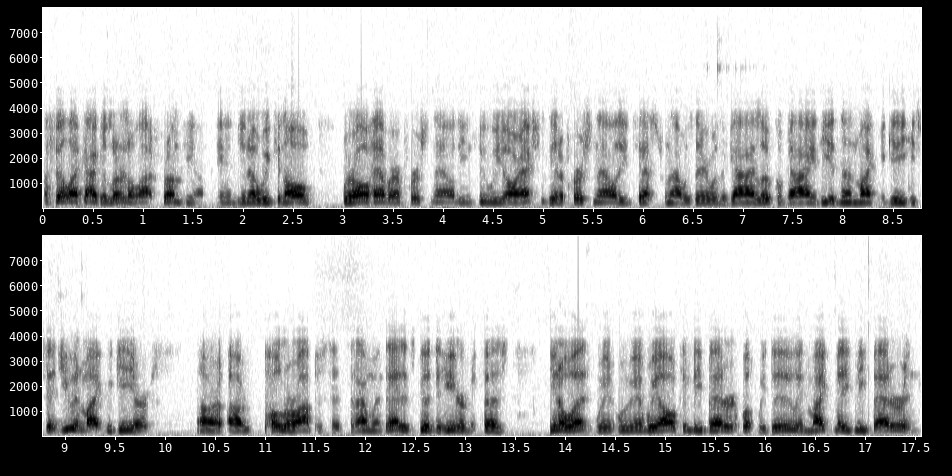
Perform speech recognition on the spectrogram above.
I felt like I could learn a lot from him. And you know, we can all we all have our personality and who we are. I actually did a personality test when I was there with a guy, local guy, and he had done Mike McGee. He said, "You and Mike McGee are are, are polar opposites," and I went, "That is good to hear because." You know what? We, we we all can be better at what we do, and Mike made me better and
